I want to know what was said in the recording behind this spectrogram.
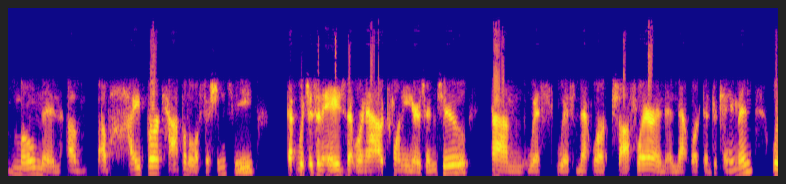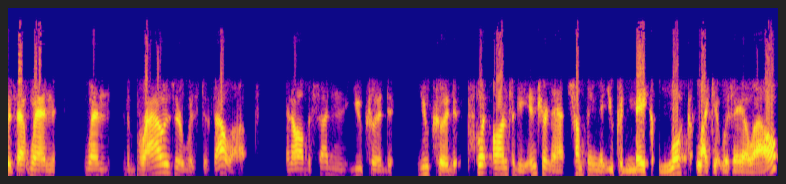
moment of, of hyper capital efficiency, that, which is an age that we're now 20 years into um, with with network software and, and networked entertainment, was that when when the browser was developed, and all of a sudden you could you could put onto the internet something that you could make look like it was AOL.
